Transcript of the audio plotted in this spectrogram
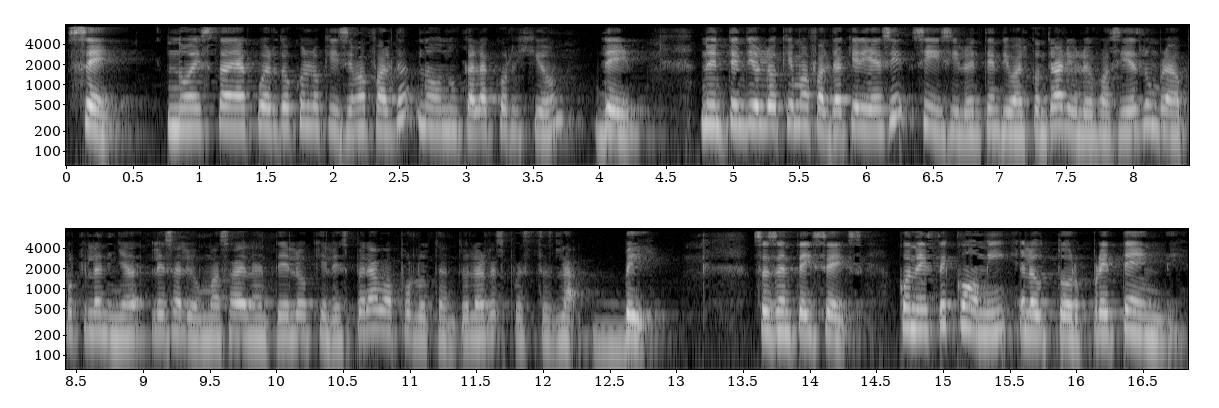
C. ¿No está de acuerdo con lo que dice Mafalda? No, nunca la corrigió. D. ¿No entendió lo que Mafalda quería decir? Sí, sí lo entendió, al contrario, lo dejó así deslumbrado porque la niña le salió más adelante de lo que él esperaba, por lo tanto la respuesta es la B. 66. Con este cómic el autor pretende.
